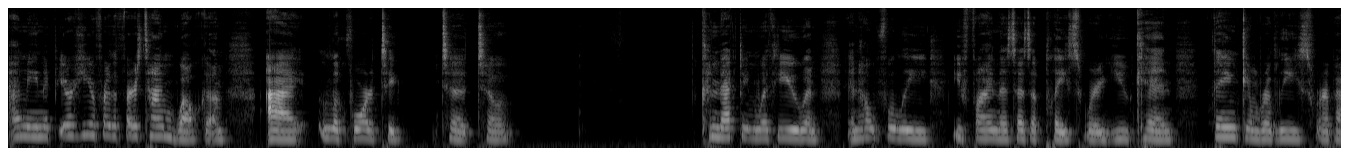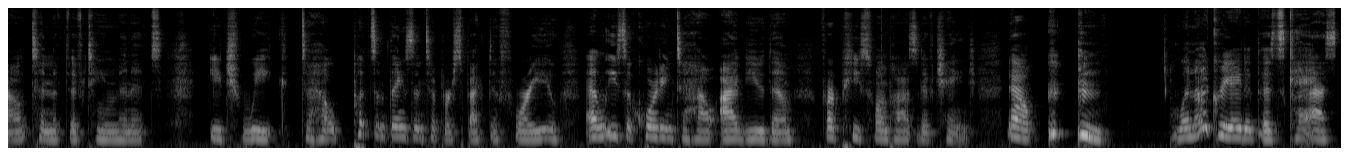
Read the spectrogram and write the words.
I mean, if you're here for the first time, welcome. I look forward to to to connecting with you and and hopefully you find this as a place where you can think and release for about 10 to 15 minutes each week to help put some things into perspective for you, at least according to how I view them for peaceful and positive change. Now, when I created this cast,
